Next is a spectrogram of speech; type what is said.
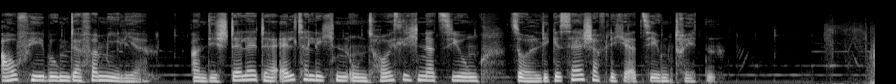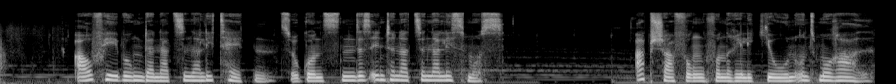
Aufhebung der Familie. An die Stelle der elterlichen und häuslichen Erziehung soll die gesellschaftliche Erziehung treten. Aufhebung der Nationalitäten zugunsten des Internationalismus. Abschaffung von Religion und Moral.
